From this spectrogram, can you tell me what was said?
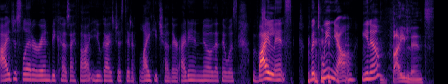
I just let her in because I thought you guys just didn't like each other. I didn't know that there was violence between y'all, you know? Violence.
